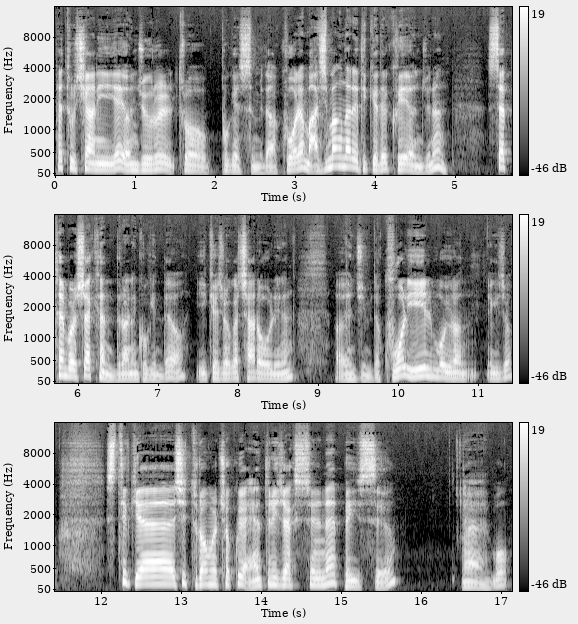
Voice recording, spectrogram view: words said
페트루치아니의 연주를 들어보겠습니다. 9월의 마지막 날에 듣게 될 그의 연주는 September 2nd라는 곡인데요. 이 계절과 잘 어울리는 어, 연주입니다. 9월 2일 뭐 이런 얘기죠. 스티브 겟이 드럼을 쳤고요. 앤토니 잭슨의 베이스. 네, 뭐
